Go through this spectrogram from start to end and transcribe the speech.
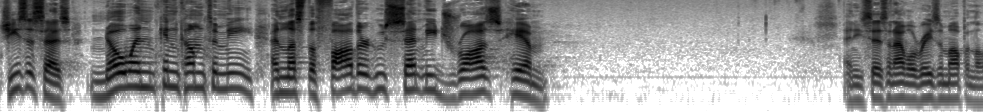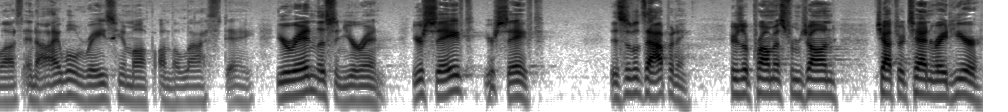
Jesus says, No one can come to me unless the Father who sent me draws him. And he says, And I will raise him up on the last, and I will raise him up on the last day. You're in? Listen, you're in. You're saved? You're saved. This is what's happening. Here's a promise from John chapter 10 right here.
